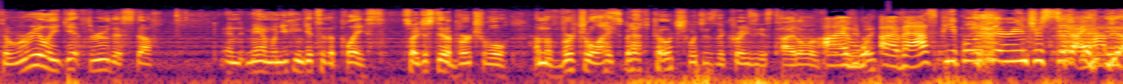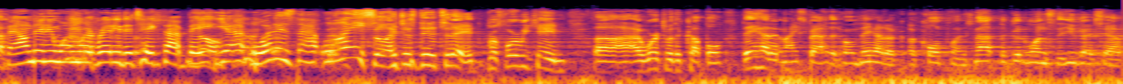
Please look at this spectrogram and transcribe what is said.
to really get through this stuff. And man, when you can get to the place. So I just did a virtual, I'm a virtual ice bath coach, which is the craziest title of I've anybody. I've asked people if they're interested. I haven't Yeah. found anyone ready to take that bait No. yet. What is that like? So I just did it today. Before we came, uh, I worked with a couple. They had an ice bath at home. They had a, a cold plunge, not the good ones that you guys have.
